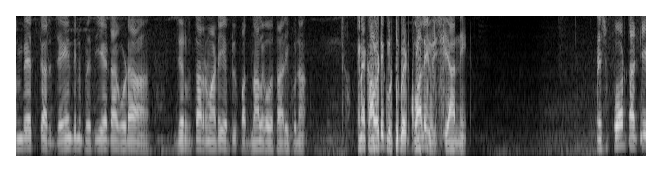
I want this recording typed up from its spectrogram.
అంబేద్కర్ జయంతిని ప్రతి ఏటా కూడా జరుపుతారనమాట ఏప్రిల్ పద్నాలుగవ తారీఖున. కాబట్టి గుర్తుపెట్టుకోవాలి ఈ విషయాన్ని. Next four thirty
